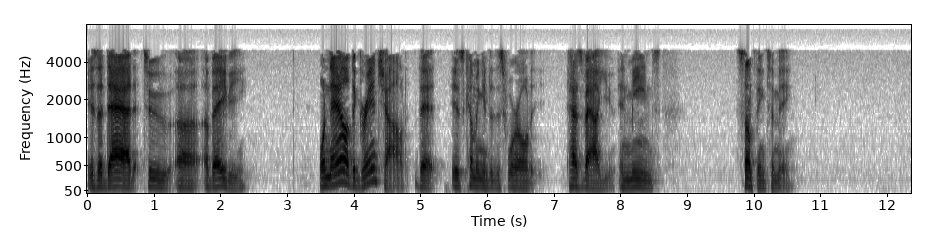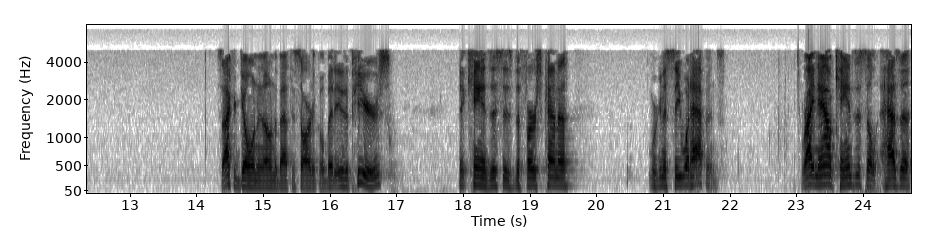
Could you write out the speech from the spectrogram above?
is a dad to uh, a baby, well, now the grandchild that is coming into this world has value and means something to me. So I could go on and on about this article, but it appears that Kansas is the first kind of, we're going to see what happens. Right now, Kansas has a,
